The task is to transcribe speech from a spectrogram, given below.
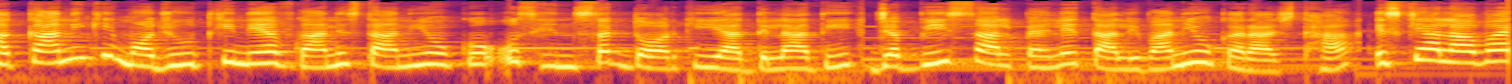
हक्कानी की मौजूदगी ने अफगानिस्तानियों को उस हिंसक दौर की याद दिला दी, जब 20 साल पहले तालिबानियों का राज था। इसके अलावा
